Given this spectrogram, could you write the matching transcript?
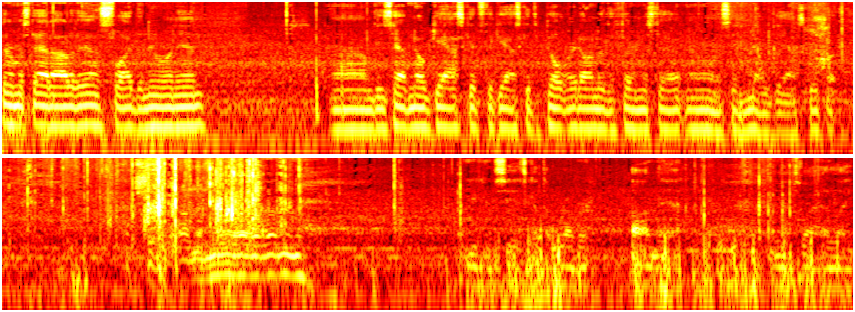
thermostat out of there, slide the new one in. Um, these have no gaskets. The gasket's built right onto the thermostat. I don't want to say no gasket, but I'll show you on the new one. You can see it's got the rubber on there. And that's why I like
